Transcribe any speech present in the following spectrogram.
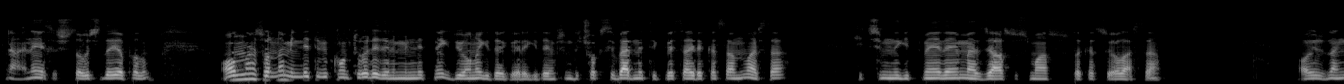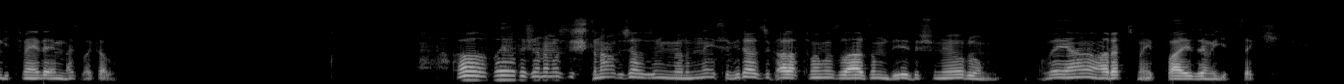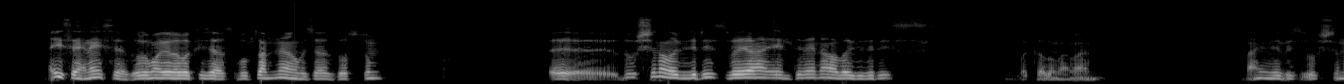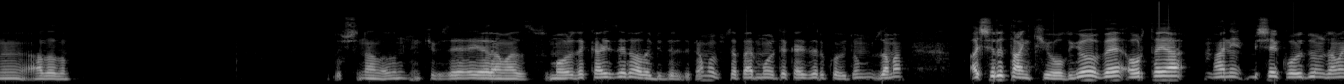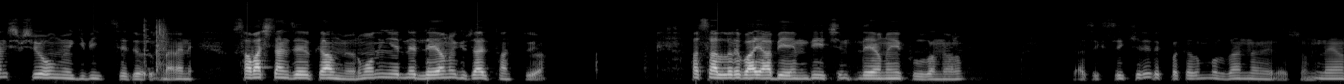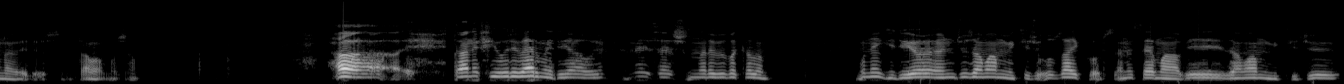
Yani neyse şu savaşı da yapalım. Ondan sonra milleti bir kontrol edelim. Millet ne gidiyor ona gidiyor göre gidelim. Şimdi çok sibernetik vesaire kasan varsa hiç şimdi gitmeye değmez. Casus masus da kasıyorlarsa. O yüzden gitmeye değmez bakalım. Aa, bayağı da canımız düştü. Ne yapacağız bilmiyorum. Neyse birazcık aratmamız lazım diye düşünüyorum. Veya aratmayıp faize mi gitsek? Neyse neyse duruma göre bakacağız. Buradan ne alacağız dostum? Ee, duşun alabiliriz veya eldiveni alabiliriz. Bakalım hemen. Bence biz duşunu alalım. Duşunu alalım çünkü bize yaramaz. Mordekaiser'i alabilirdik ama bu sefer Mordekaiser'i koyduğumuz zaman aşırı tanki oluyor ve ortaya hani bir şey koyduğum zaman hiçbir şey olmuyor gibi hissediyorum ben. Hani savaştan zevk almıyorum. Onun yerine Leon'u güzel tanklıyor. Hasarları bayağı bir emdiği için Leon'u kullanıyorum. Biraz eksi bakalım buradan ne veriyorsun? Leon'a veriyorsun. Tamam hocam. Ay, tane Fiori vermedi ya oyun. Neyse şunlara bir bakalım. Bu ne gidiyor? Öncü zaman mükücü, uzay korsanı, semavi, zaman mükücü.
